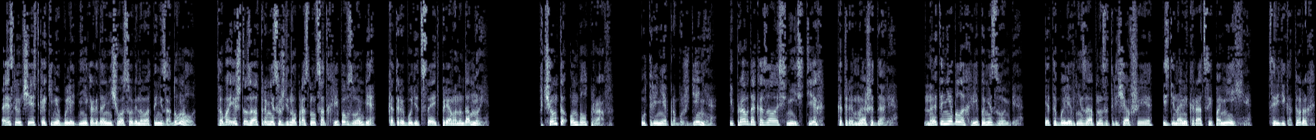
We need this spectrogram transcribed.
А если учесть, какими были дни, когда ничего особенного ты не задумывал, то боюсь, что завтра мне суждено проснуться от хрипов зомби, который будет стоять прямо надо мной. В чем-то он был прав. Утреннее пробуждение и правда оказалось не из тех, которые мы ожидали. Но это не было хрипами зомби. Это были внезапно затрещавшие из динамика рации помехи, среди которых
